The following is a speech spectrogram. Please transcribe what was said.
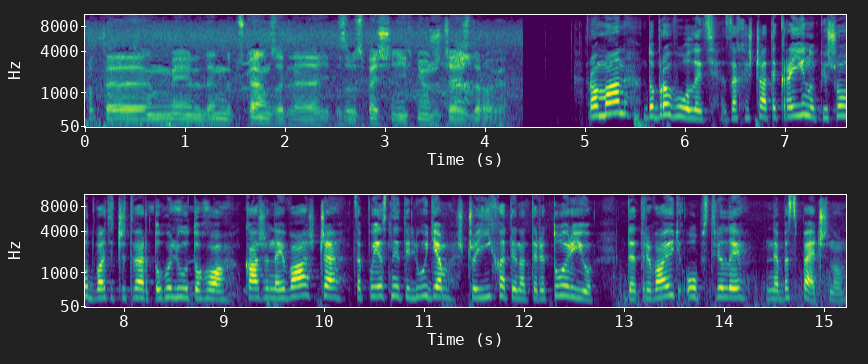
проте ми людей не допускаємо для забезпечення їхнього життя і здоров'я. Роман доброволець захищати країну пішов 24 лютого. каже, найважче це пояснити людям, що їхати на територію, де тривають обстріли, небезпечно.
